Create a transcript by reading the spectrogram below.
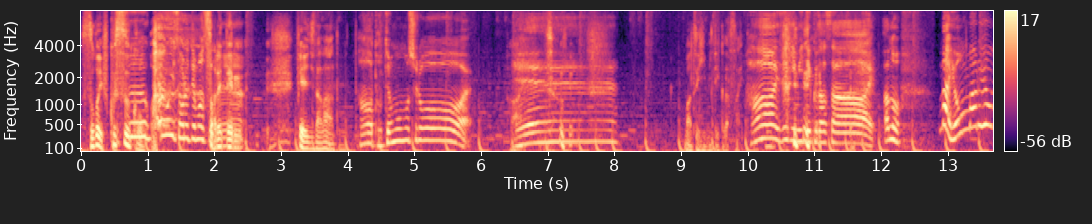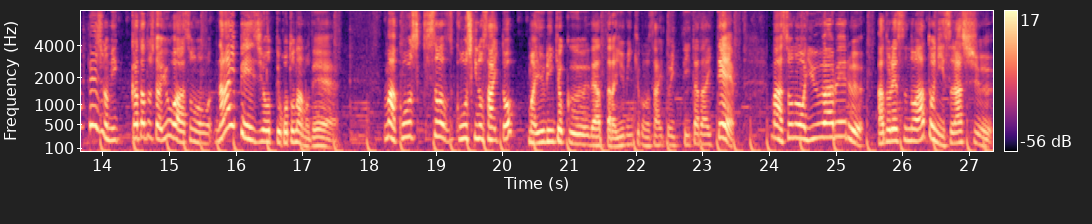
すごい複数す個ごいされてますよね。されてる ページだなと思って、ああとても面白い。はい。へえ まあ、ぜひ見てください。はいぜひ見てください。あのまあ404ページの見方としては要はそのないページをってことなのでまあ公式そ公式のサイト、まあ、郵便局であったら郵便局のサイト行っていただいてまあその URL アドレスの後にスラッシュ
